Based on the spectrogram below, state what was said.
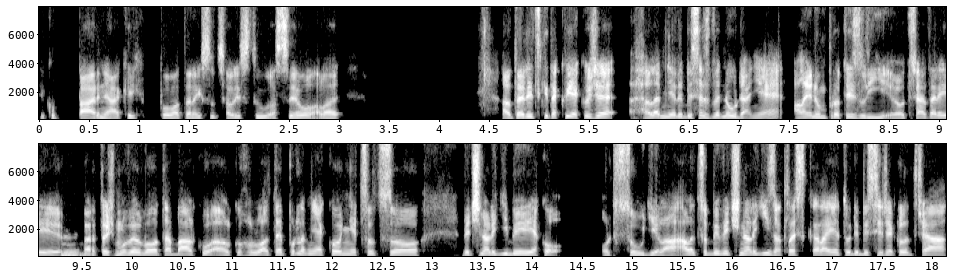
jako pár nějakých pomataných socialistů asi jo, ale ale to je vždycky takový, jako že, hele, měli by se zvednout daně, ale jenom pro ty zlí, jo. Třeba tady hmm. Bartoš mluvil o tabáku a alkoholu, ale to je podle mě jako něco, co většina lidí by jako odsoudila, ale co by většina lidí zatleskala, je to, kdyby si řekl třeba,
